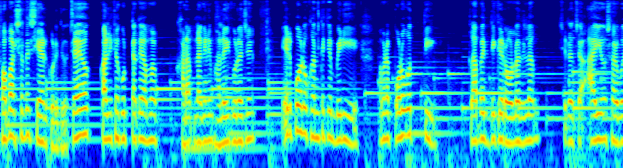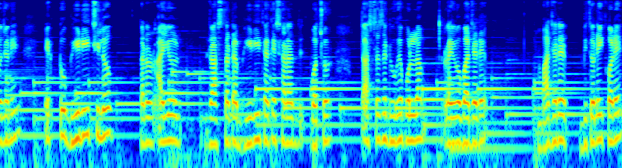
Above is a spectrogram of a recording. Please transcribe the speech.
সবার সাথে শেয়ার করে দিও। যাই হোক, কালী ঠাকুরটাকে আমার খারাপ লাগেনি, ভালোই করেছে। এরপর ওখান থেকে বেরিয়ে আমরা পরবর্তী ক্লাবের দিকে রওনা দিলাম। সেটা হচ্ছে আইও সার্বজনীন। একটু ভিড়ই ছিল, কারণ আইওর রাস্তাটা ভিড়ই থাকে সারা বছর। তো আস্তে আস্তে ঢুকে পড়লাম আইও বাজারে বাজারের ভিতরেই করে।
